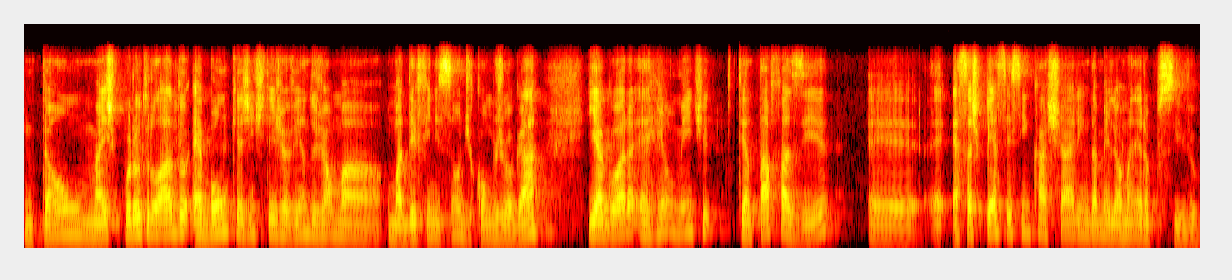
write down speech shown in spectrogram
Então, mas por outro lado, é bom que a gente esteja vendo já uma, uma definição de como jogar e agora é realmente tentar fazer é, é essas peças se encaixarem da melhor maneira possível.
